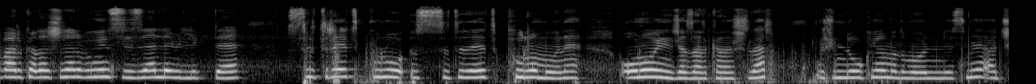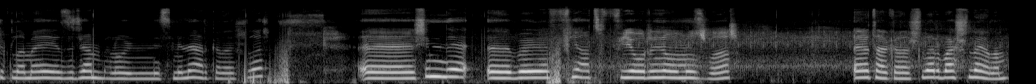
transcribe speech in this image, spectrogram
Merhaba arkadaşlar bugün sizlerle birlikte Street Pro Street Pro mu ne onu oynayacağız arkadaşlar. Şimdi okuyamadım oyunun ismini açıklamaya yazacağım ben oyunun ismini arkadaşlar. Ee, şimdi e, böyle Fiat Fiorino'muz var. Evet arkadaşlar başlayalım.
